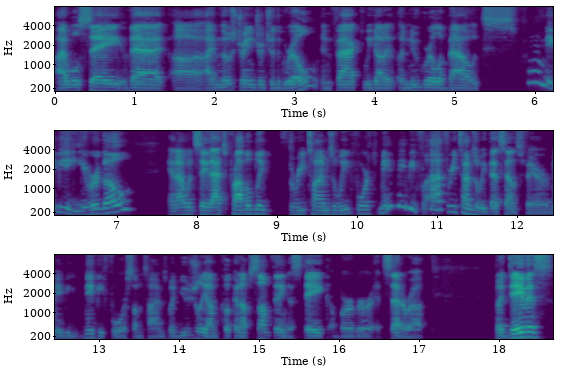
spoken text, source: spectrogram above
I will say that uh, I'm no stranger to the grill. In fact, we got a, a new grill about well, maybe a year ago, and I would say that's probably three times a week, four maybe maybe uh, three times a week. That sounds fair. Maybe maybe four sometimes, but usually I'm cooking up something, a steak, a burger, etc. But Davis,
